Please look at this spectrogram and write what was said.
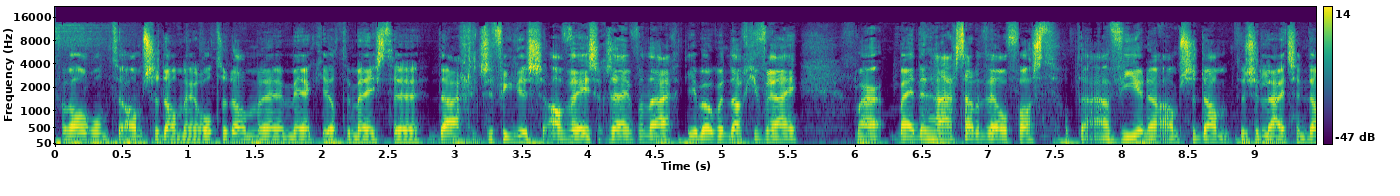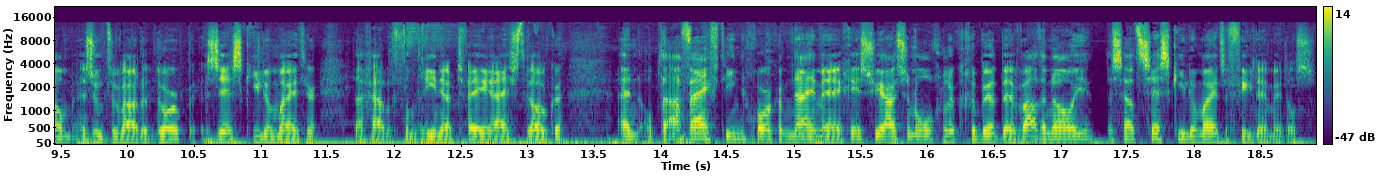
Vooral rond Amsterdam en Rotterdam uh, merk je dat de meeste dagelijkse files afwezig zijn vandaag. Die hebben ook een dagje vrij. Maar bij Den Haag staat het wel vast. Op de A4 naar Amsterdam. Tussen Leidsendam en Dorp 6 kilometer. Daar gaat het van 3 naar 2 rijstroken. En op de A15, Gorkum-Nijmegen, is zojuist een ongeluk gebeurd bij Waddenooien. Er staat 6 kilometer file inmiddels.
